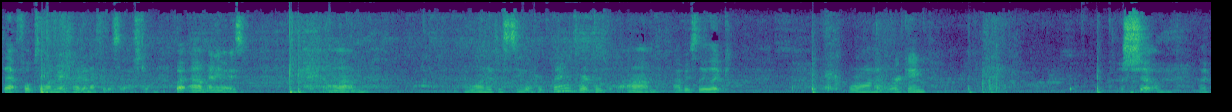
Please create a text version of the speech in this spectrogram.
that folks I want to make sure I had enough for this last one. But um, anyways, um, I wanted to see what her plans were because um, obviously like we're all not working. So like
